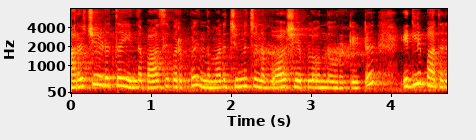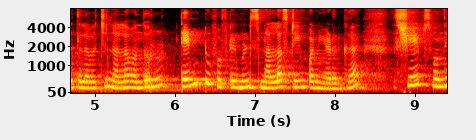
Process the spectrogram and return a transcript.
அரைச்சி எடுத்த இந்த பாசிப்பருப்பு இந்த மாதிரி சின்ன சின்ன பால் ஷேப்பில் வந்து உருட்டிட்டு இட்லி பாத்திரத்தில் வச்சு நல்லா வந்து ஒரு டென் டு ஃபிஃப்டீன் மினிட்ஸ் நல்லா ஸ்டீம் பண்ணி எடுங்க. ஷேப்ஸ் வந்து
